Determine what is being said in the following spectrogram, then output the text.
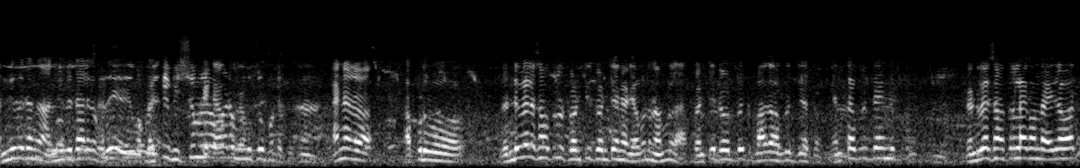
అన్ని విధంగా అన్ని విధాలుగా ప్రతి విషయంలో కూడా ముందు చూపు ఉంటుంది. ఆయన అప్పుడు రెండు వేల సంవత్సరంలో ట్వంటీ ట్వంటీ అన్నాడు ఎవరు నమ్మలా? ట్వంటీ ట్వంటీకి బాగా అభివృద్ధి చేద్దాం. ఎంత అభివృద్ధి అయింది ఇప్పుడు? రెండు వేల సంవత్సరాలాగా ఉంది హైదరాబాద్?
